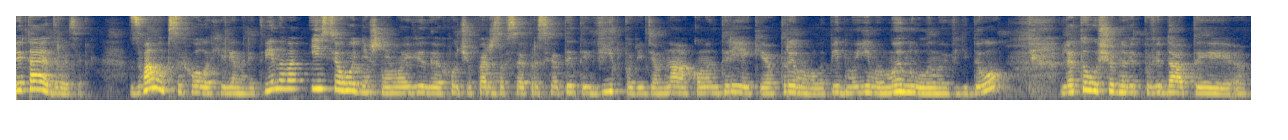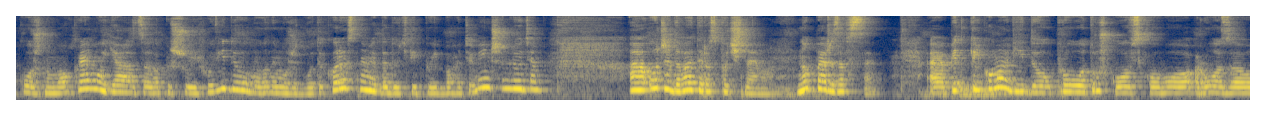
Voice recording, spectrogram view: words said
Вітаю, друзі! З вами психолог Єлена Літвінова, і сьогоднішнє моє відео я хочу перш за все присвятити відповідям на коментарі, які я отримувала під моїми минулими відео. Для того, щоб не відповідати кожному окремо, я запишу їх у відео, бо вони можуть бути корисними, дадуть відповідь багатьом іншим людям. Отже, давайте розпочнемо. Ну, перш за все, е, під кількома відео про Трушковського, Розова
